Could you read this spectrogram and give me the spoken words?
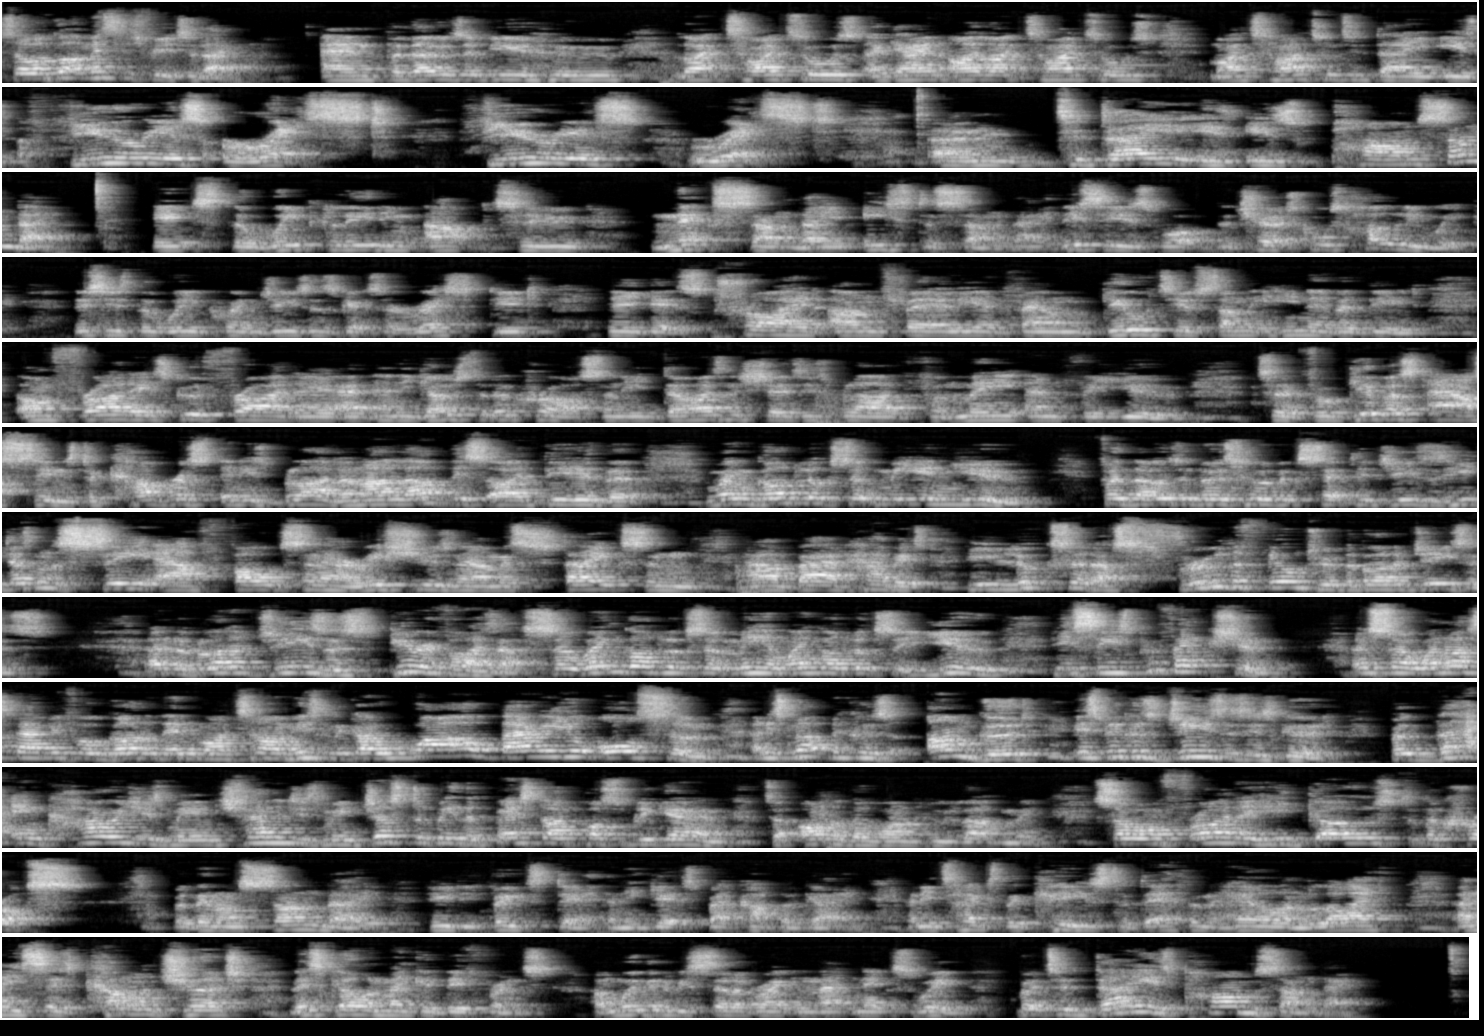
So I've got a message for you today. And for those of you who like titles, again, I like titles. My title today is Furious Rest. Furious Rest. Um, today is, is Palm Sunday. It's the week leading up to next Sunday, Easter Sunday. This is what the church calls Holy Week. This is the week when Jesus gets arrested. He gets tried unfairly and found guilty of something he never did. On Friday, it's Good Friday, and, and he goes to the cross and he dies and sheds his blood for me and for you to forgive us our sins, to cover us in his blood. And I love this idea that when God looks at me and you, for those of us who have accepted Jesus, he doesn't see our faults and our issues and our mistakes and our bad habits. He looks at us through the filter of the blood of Jesus. And the blood of Jesus purifies us. So when God looks at me and when God looks at you, He sees perfection. And so when I stand before God at the end of my time, He's going to go, wow, Barry, you're awesome. And it's not because I'm good, it's because Jesus is good. But that encourages me and challenges me just to be the best I possibly can to honor the one who loved me. So on Friday, He goes to the cross. But then on Sunday, he defeats death and he gets back up again. And he takes the keys to death and hell and life. And he says, come on church, let's go and make a difference. And we're going to be celebrating that next week. But today is Palm Sunday.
